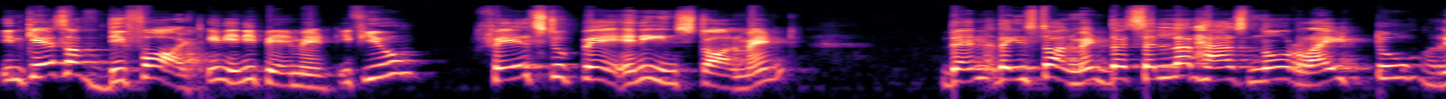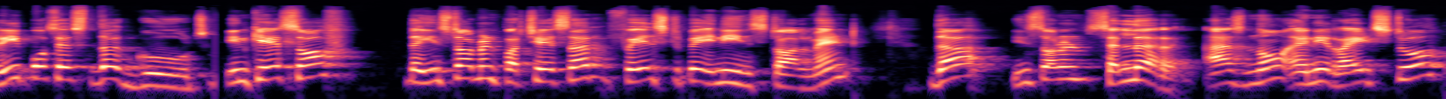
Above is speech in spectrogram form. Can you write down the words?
in case of default in any payment, if you fails to pay any installment, then the installment, the seller has no right to repossess the goods. In case of the installment purchaser fails to pay any installment, the installment seller has no any rights to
